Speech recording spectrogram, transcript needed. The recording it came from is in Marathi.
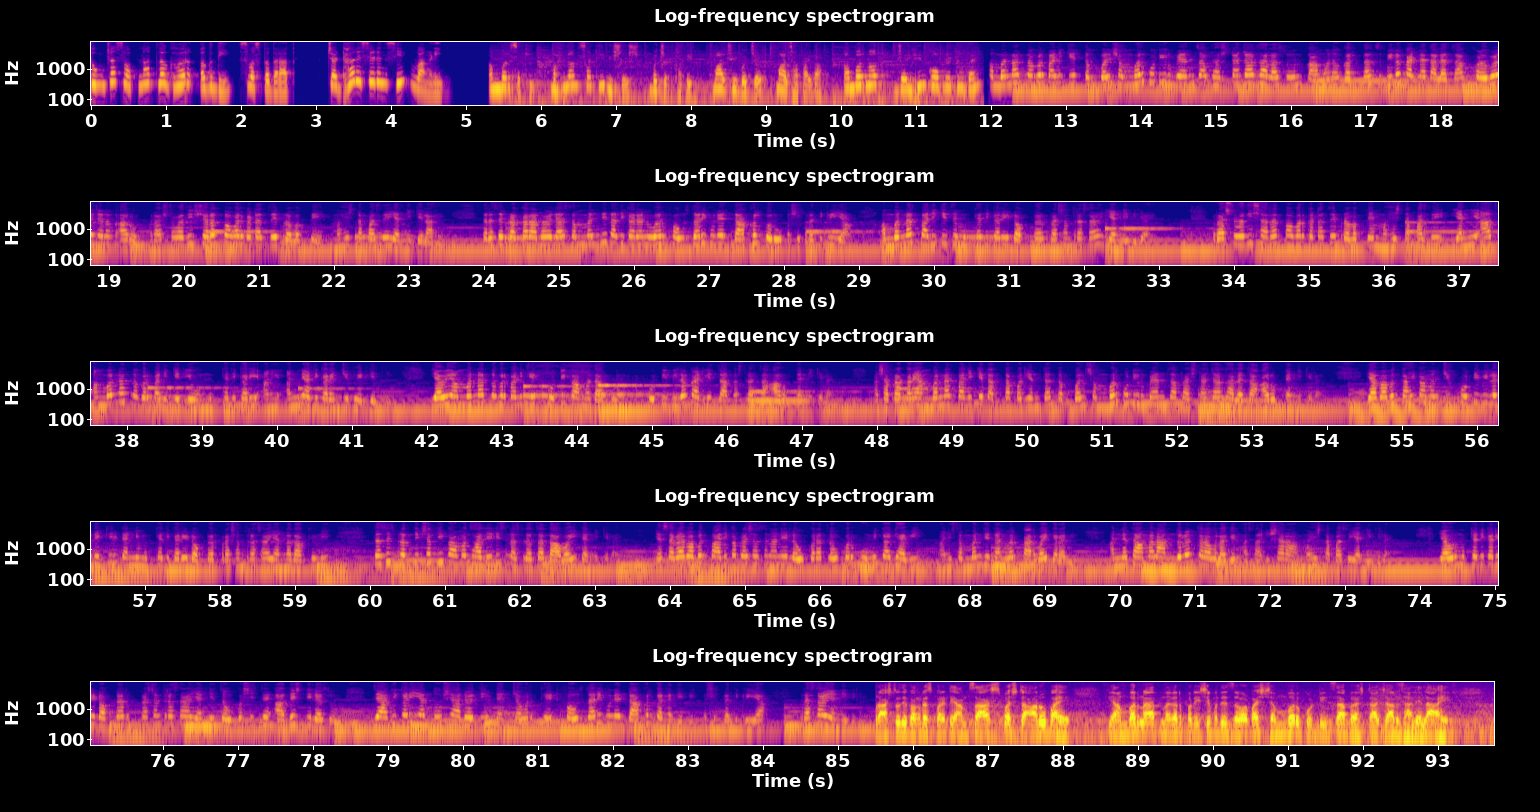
तुमच्या स्वप्नातलं घर अगदी स्वस्त दरात. चढ्ढा रेसिडेन्सी वांगणी. अंबर सखी महिलांसाठी विशेष बचत खाते. माझी बचत माझा फायदा. अंबरनाथ जय हिंद कोऑपरेटिव्ह बँक अंबरनाथ नगरपालिकेत तब्बल शंभर कोटी रुपयांचा भ्रष्टाचार झाला असून कामं न करताच बिलं काढण्यात आल्याचा खळबळजनक आरोप राष्ट्रवादी शरद पवार गटाचे प्रवक्ते महेश तपासे यांनी केला आहे. तर असे प्रकार आढळल्यास संबंधित अधिकाऱ्यांवर फौजदारी गुन्हे दाखल करू अशी प्रतिक्रिया अंबरनाथ पालिकेचे मुख्याधिकारी डॉक्टर प्रशांत रसाळ यांनी दिली आहे. राष्ट्रवादी शरद पवार गटाचे प्रवक्ते महेश तपासे यांनी आज अंबरनाथ नगरपालिकेत येऊन मुख्याधिकारी आणि अन्य अधिकाऱ्यांची भेट घेतली. यावेळी अंबरनाथ नगरपालिकेत खोटी कामं दाखवून खोटी बिलं काढली जात असल्याचा आरोप त्यांनी केलाय. अशा प्रकारे अंबरनाथ पालिकेत आतापर्यंत तब्बल शंभर कोटी रुपयांचा भ्रष्टाचार झाल्याचा आरोप त्यांनी केलाय. याबाबत काही कामांची खोटी बिलं देखील त्यांनी मुख्याधिकारी डॉक्टर प्रशांत रसाळ यांना दाखवली. तसेच प्रत्यक्षात ही कामं झालेलीच नसल्याचा दावाही त्यांनी केलाय. या सगळ्याबाबत पालिका प्रशासनाने लवकरात लवकर भूमिका घ्यावी आणि संबंधितांवर कारवाई करावी. अन्यथा आम्हाला आंदोलन करावं लागेल असा इशारा महेश तपासे यांनी दिलाय. यावर मुख्याधिकारी डॉक्टर प्रशांत रसाळ यांनी चौकशीचे आदेश दिले असून जे अधिकारी यात दोषी आढळतील त्यांच्यावर थेट फौजदारी गुन्हे दाखल करण्यात येतील अशी प्रतिक्रिया रसाळ यांनी दिली. राष्ट्रवादी काँग्रेस पार्टी आमचा हा स्पष्ट आरोप आहे की अंबरनाथ नगर परिषदेमध्ये जवळपास शंभर कोटीचा भ्रष्टाचार झालेला आहे.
